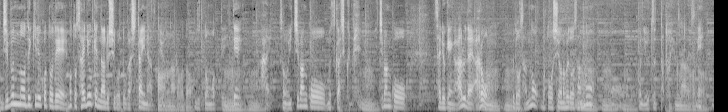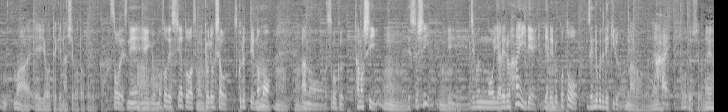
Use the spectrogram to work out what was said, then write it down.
自分のできることでもっと裁量権のある仕事がしたいなっていうのをずっと思っていて、はい、その一番こう難しくて、一番こう裁量権があるであろう不動産の投資用の不動産の方に移ったということですね。まあ営業的な仕事というか。そうですね。営業もそうですし、あとはその協力者を作るっていうのも、あのすごく楽しいですし、えー、自分のやれる範囲でやれることを全力でできるので。なるほどね。はい。そうですよね。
